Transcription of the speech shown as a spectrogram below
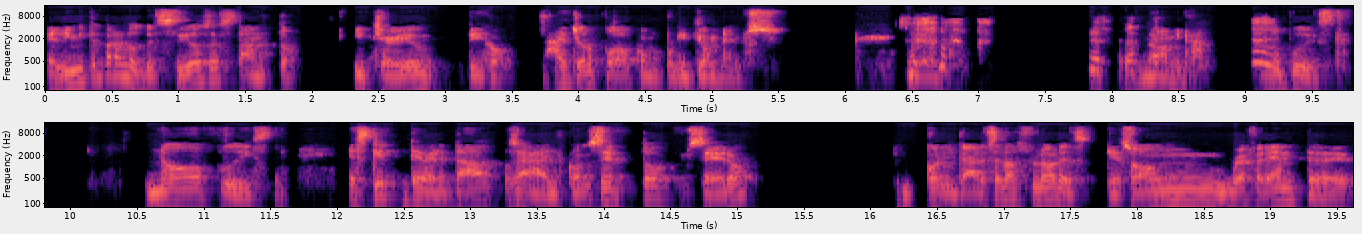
el límite para los vestidos es tanto. Y Cheryl dijo, ay, yo lo puedo con un poquito menos. no, amiga, no pudiste. No pudiste. Es que de verdad, o sea, el concepto cero, colgarse las flores que son referente de,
